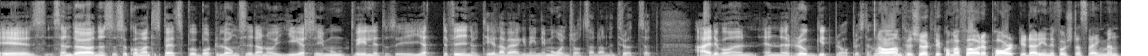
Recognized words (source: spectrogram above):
Eh, sen döden så, så kommer han till spets på bort och långsidan och ger sig motvilligt och ser jättefin ut hela vägen in i mål trots att han är trött. Så att, Nej, det var en, en ruggigt bra prestation. Ja, han försökte komma före Parker där in i första sväng, men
